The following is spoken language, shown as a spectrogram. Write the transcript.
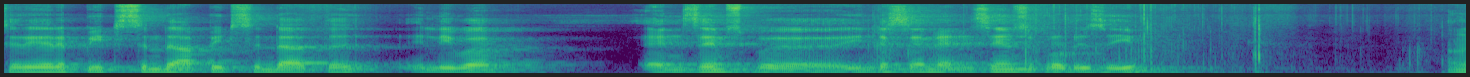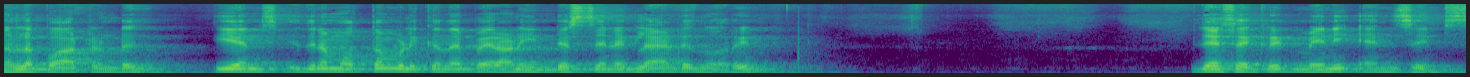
ചെറിയ ചെറിയ പിറ്റ്സ് ഉണ്ട് ആ പിറ്റ്സിന്റെ അകത്ത് liver enzymes intestine enzymes produce ചെയ്യും. അങ്ങനെയുള്ള പാർട്ടുണ്ട് ഈ എൻസ് ഇതിനെ മൊത്തം വിളിക്കുന്ന പേരാണ് ഇൻഡസ്ട്രിയൽ ഗ്ലാൻഡ് എന്ന് പറയും. The secrete many enzymes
